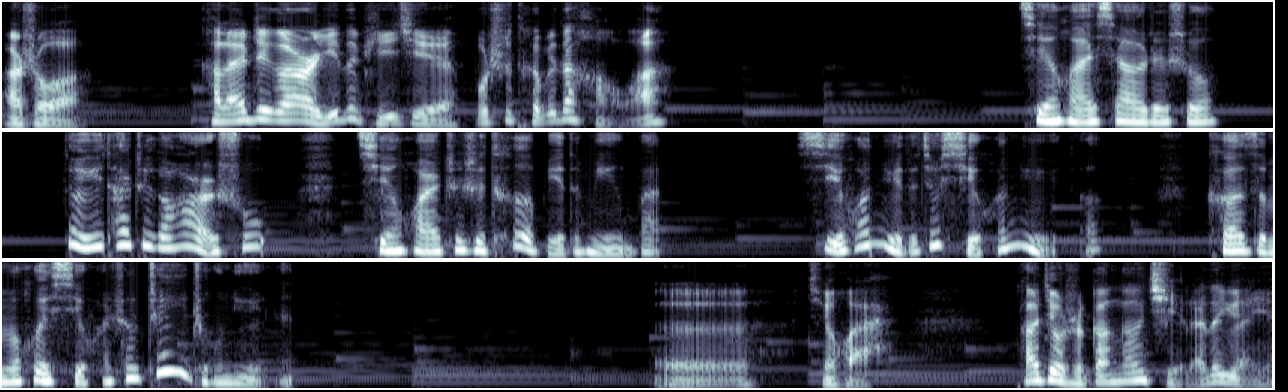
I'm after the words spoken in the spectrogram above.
二叔，看来这个二姨的脾气不是特别的好啊。秦淮笑着说。对于他这个二叔，秦淮真是特别的明白，喜欢女的就喜欢女的，可怎么会喜欢上这种女人？呃，秦淮，他就是刚刚起来的原因。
